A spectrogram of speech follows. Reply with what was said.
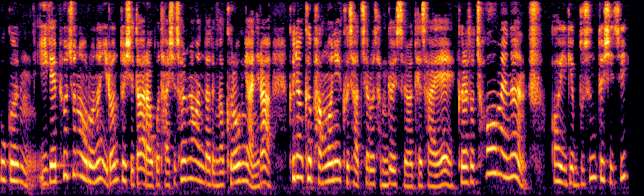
혹은 이게 표준어로는 이런 뜻이다 라고 다시 설명한다든가 그런 게 아니라 그냥 그 방언이 그 자체로 담겨 있어요 대사에 그래서 처음에는 아 이게 무슨 뜻이지?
